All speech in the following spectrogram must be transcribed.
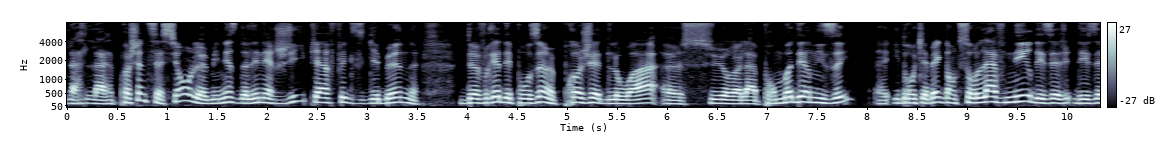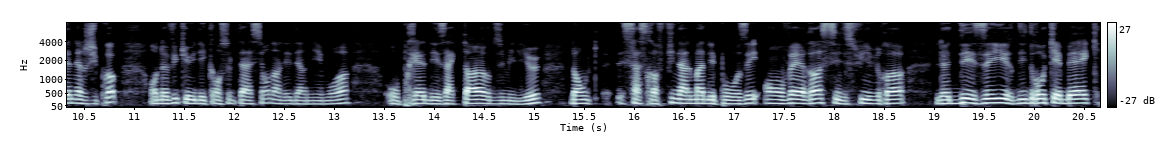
la, prochaine session, le ministre de l'Énergie, Pierre Fitzgibbon, devrait déposer un projet de loi sur la pour moderniser euh, Hydro-Québec, donc sur l'avenir des, énergies propres. On a vu qu'il y a eu des consultations dans les derniers mois auprès des acteurs du milieu. Donc, ça sera finalement déposé. On verra s'il suivra le désir d'Hydro-Québec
